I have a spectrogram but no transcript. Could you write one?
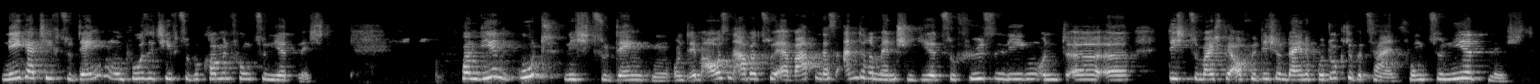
negativ zu denken und positiv zu bekommen funktioniert nicht. Von dir gut nicht zu denken und im Außen aber zu erwarten, dass andere Menschen dir zu Füßen liegen und äh, äh dich zum Beispiel auch für dich und deine Produkte bezahlen, funktioniert nicht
